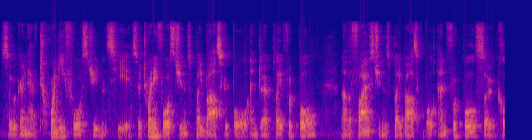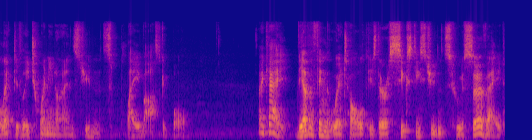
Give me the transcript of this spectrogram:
So we're going to have 24 students here. So 24 students play basketball and don't play football, Another five students play basketball and football, so collectively 29 students play basketball. Okay, the other thing that we're told is there are 60 students who are surveyed.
